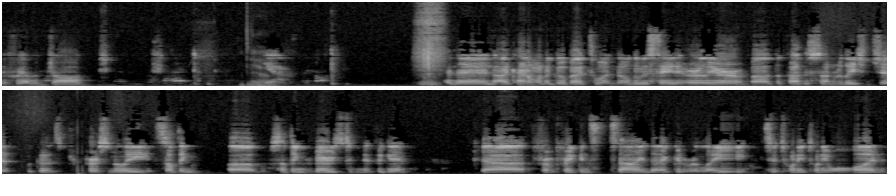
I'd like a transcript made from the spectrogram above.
if we have a job. Yeah. yeah And then I kind of want to go back to what Nola was saying earlier about the father son relationship because personally, something uh, something very significant that from Frankenstein that I could relate to 2021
